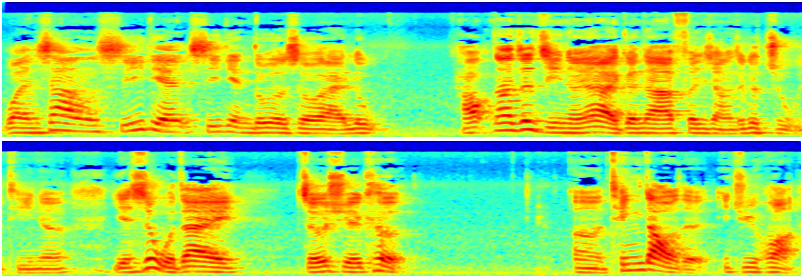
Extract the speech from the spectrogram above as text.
晚上十一点十一点多的时候来录。好，那这集呢要来跟大家分享这个主题呢，也是我在哲学课。嗯，听到的一句话，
